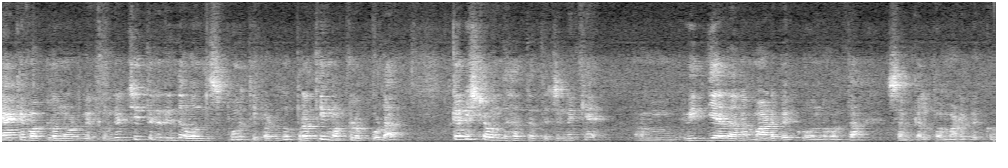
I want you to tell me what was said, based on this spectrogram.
ಯಾಕೆ ಮಕ್ಕಳು ನೋಡಬೇಕು ಅಂದ್ರೆ ಚಿತ್ರದಿಂದ ಒಂದು ಸ್ಫೂರ್ತಿ ಪಡೆದು ಪ್ರತಿ ಮಕ್ಕಳು ಕೂಡ ಕನಿಷ್ಠ ಒಂದು ಹತ್ತತ್ತು ಜನಕ್ಕೆ ವಿದ್ಯಾದಾನ ಮಾಡಬೇಕು ಅನ್ನುವಂಥ ಸಂಕಲ್ಪ ಮಾಡಬೇಕು.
